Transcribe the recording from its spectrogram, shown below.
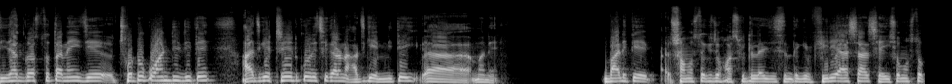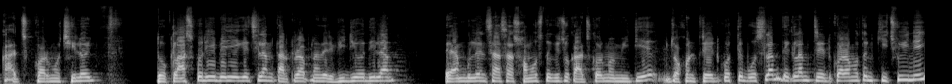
দ্বিধাগ্রস্ততা নেই যে ছোট কোয়ান্টিটিতে আজকে ট্রেড করেছি, কারণ আজকে এমনিতেই মানে বাড়িতে সমস্ত কিছু হসপিটালাইজেশন থেকে ফিরে আসা সেই সমস্ত কাজকর্ম ছিলই। তো ক্লাস করিয়ে বেরিয়ে গেছিলাম, তারপর আপনাদের ভিডিও দিলাম অ্যাম্বুলেন্স আসা সমস্ত কিছু কাজকর্ম মিটিয়ে যখন ট্রেড করতে বসলাম, দেখলাম ট্রেড করার মতন কিছুই নেই।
